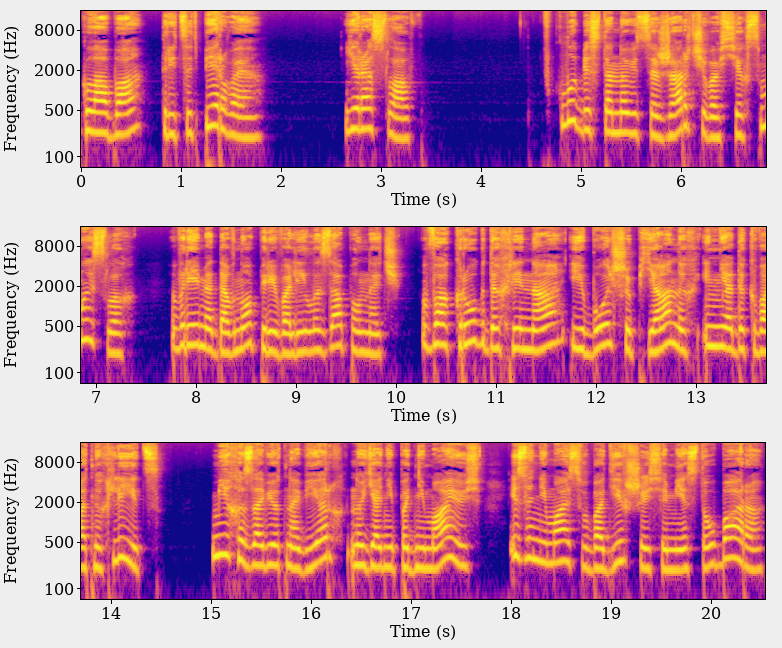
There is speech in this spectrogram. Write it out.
Глава 31. Ярослав. В клубе становится жарче во всех смыслах. Время давно перевалило за полночь. Вокруг до хрена и больше пьяных и неадекватных лиц. Миха зовет наверх, но я не поднимаюсь и занимаю освободившееся место у бара.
